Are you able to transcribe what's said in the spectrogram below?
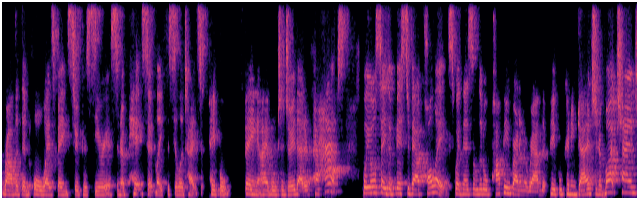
rather than always being super serious. And a pet certainly facilitates people being able to do that. And perhaps we all see the best of our colleagues when there's a little puppy running around that people can engage and It might change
